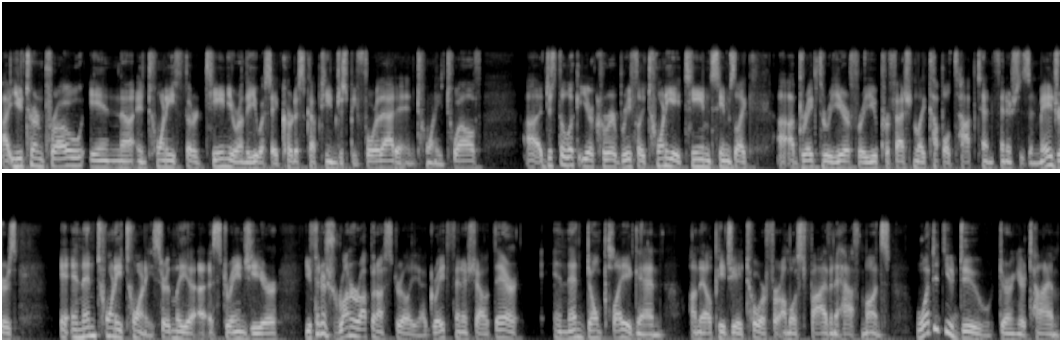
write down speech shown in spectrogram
Uh, you turned pro in uh, in 2013. You were on the USA Curtis Cup team just before that in 2012. Uh, just to look at your career briefly, 2018 seems like a breakthrough year for you professionally. Couple top 10 finishes in majors, and then 2020, certainly a, a strange year. You finished runner up in Australia, a great finish out there, and then don't play again on the LPGA Tour for almost five and a half months. What did you do during your time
